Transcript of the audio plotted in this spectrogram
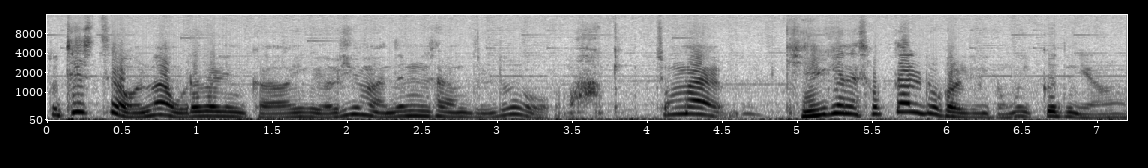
또 테스트는 얼마나 오래 걸리니까 이거 열심히 만드는 사람들도 막 정말 길게는 석 달도 걸리는 경우 있거든요.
